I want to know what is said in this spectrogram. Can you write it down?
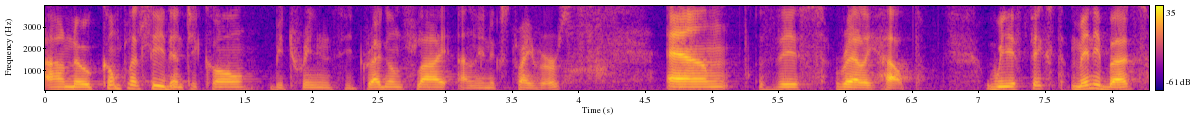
are now completely identical between the Dragonfly and Linux drivers, and this really helped. We fixed many bugs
